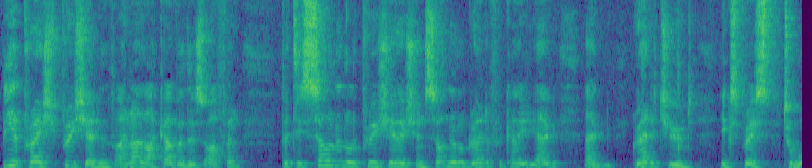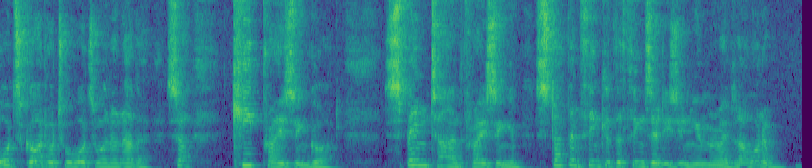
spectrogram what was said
Be appreciative. I know I cover this often, but there's so little appreciation, so little gratification, uh, uh, gratitude expressed towards God or towards one another. So keep praising God. Spend time praising Him. Stop and think of the things that He's enumerated. I want to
